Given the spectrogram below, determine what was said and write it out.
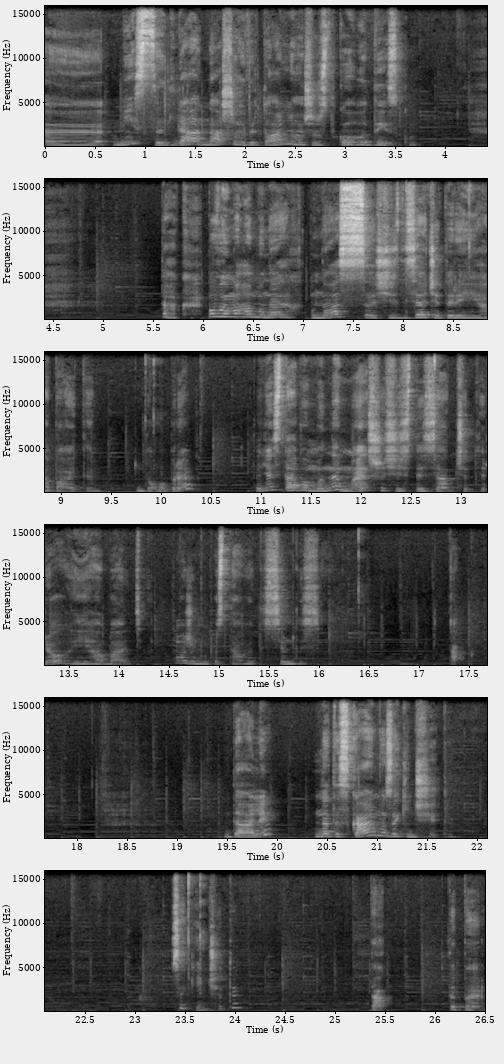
е, місце для нашого віртуального жорсткого диску. Так, по вимогам у нас, 64 ГБ. Добре. Тоді ставимо не менше 64 ГБ. Можемо поставити 70. Так. Далі натискаємо Закінчити. Закінчити. Так, тепер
